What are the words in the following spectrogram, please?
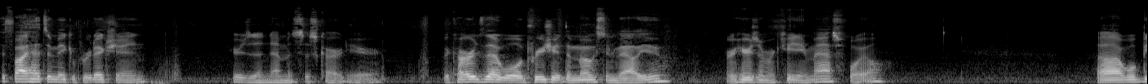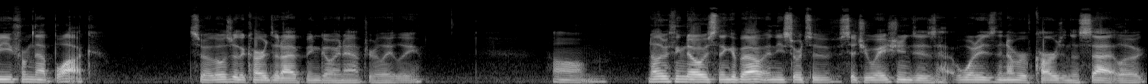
if I had to make a prediction, here's a Nemesis card here. The cards that will appreciate the most in value, or here's a Mercadian Masques foil, uh, will be from that block. So those are the cards that I've been going after lately. Um, another thing to always think about in these sorts of situations is what is the number of cards in the set. Look,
